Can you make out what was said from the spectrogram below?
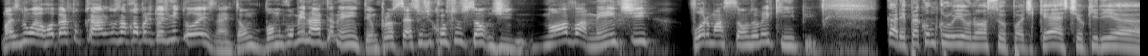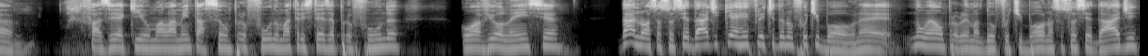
Mas não é o Roberto Carlos na Copa de 2002, né? Então vamos combinar também. Tem um processo de construção, de novamente formação de uma equipe. Cara, e pra concluir o nosso podcast, eu queria fazer aqui uma lamentação profunda, uma tristeza profunda com a violência da nossa sociedade que é refletida no futebol, né? Não é um problema do futebol, nossa sociedade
